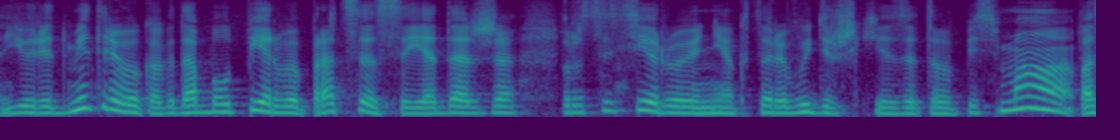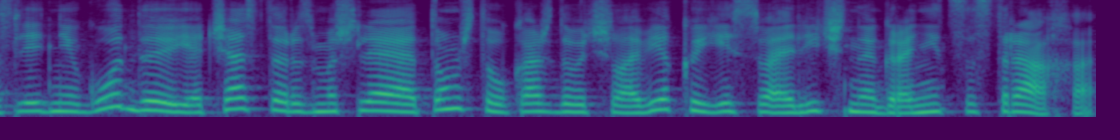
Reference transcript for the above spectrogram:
Юрия Дмитриева, когда был первый процесс. И я даже процитирую некоторые выдержки из этого письма. «Последние годы я часто размышляю о том, что у каждого человека есть своя личная граница страха,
